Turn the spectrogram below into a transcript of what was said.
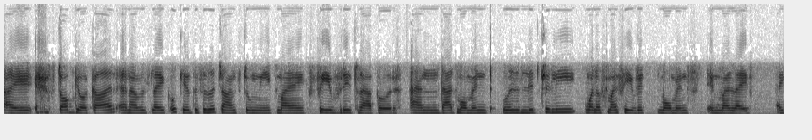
I stopped your car and I was like, okay, this is a chance to meet my favorite rapper. And that moment was literally one of my favorite moments in my life, I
